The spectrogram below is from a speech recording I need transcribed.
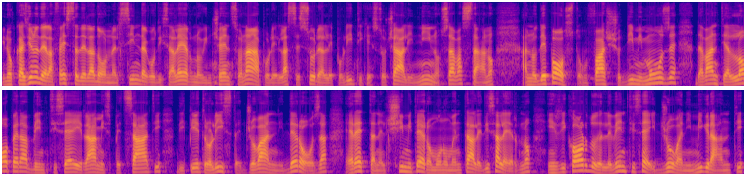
In occasione della festa della donna, il sindaco di Salerno Vincenzo Napoli e l'assessore alle politiche sociali Nino Savastano hanno deposto un fascio di mimose davanti all'opera 26 rami spezzati di Pietro Lista e Giovanni De Rosa, eretta nel cimitero monumentale di Salerno in ricordo delle 26 giovani migranti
